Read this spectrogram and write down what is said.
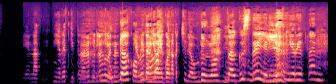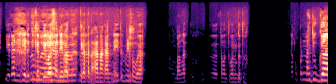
enak ngirit gitu kan jadi Ah, ya udah kalau Ya mereka ngira gue anak kecil ya udah loh gitu. Bagus deh jadi Iya. pengiritan. ya kan jadi ada Lumayan dewasa dia Bang. anak-anak kan Nah, itu mereka mbak senang banget tuh eh, teman-temanku tuh dan aku pernah juga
